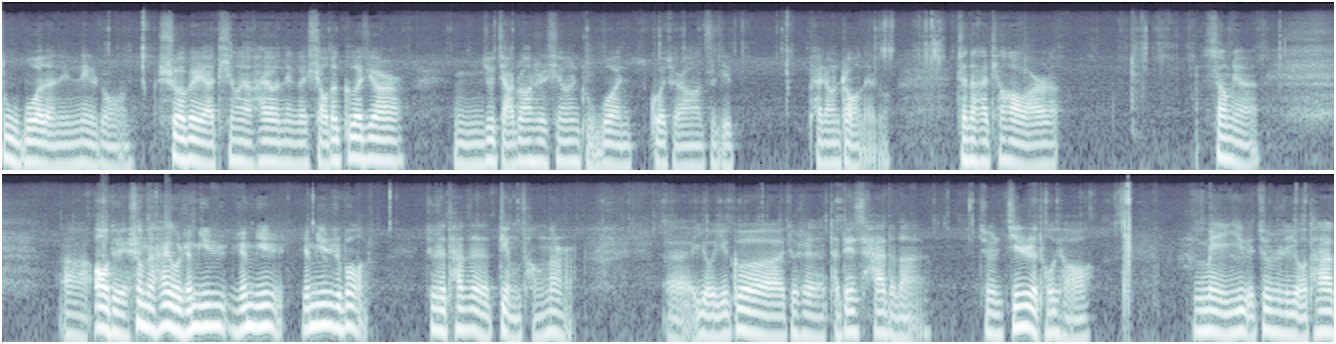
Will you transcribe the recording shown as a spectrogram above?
录播的那那种设备啊、厅啊，还有那个小的歌间儿，你就假装是新闻主播，你过去然后自己拍张照那种，真的还挺好玩的。上面啊，哦对，上面还有人民人民人民日报呢，就是它的顶层那儿，呃，有一个就是 Today's Headline。就是今日头条，每一个就是有它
